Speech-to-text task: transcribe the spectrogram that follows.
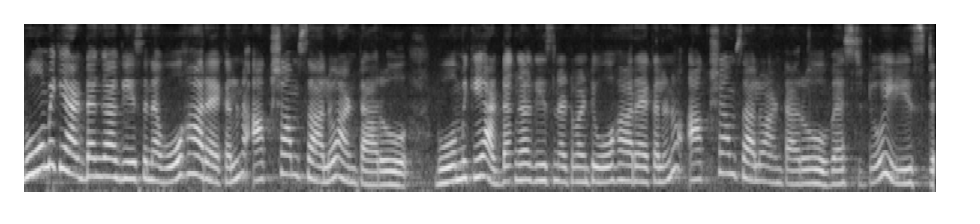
భూమికి అడ్డంగా గీసిన ఊహారేఖలను అక్షాంశాలు అంటారు. భూమికి అడ్డంగా గీసినటువంటి ఊహారేఖలను అక్షాంశాలు అంటారు. West to east.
